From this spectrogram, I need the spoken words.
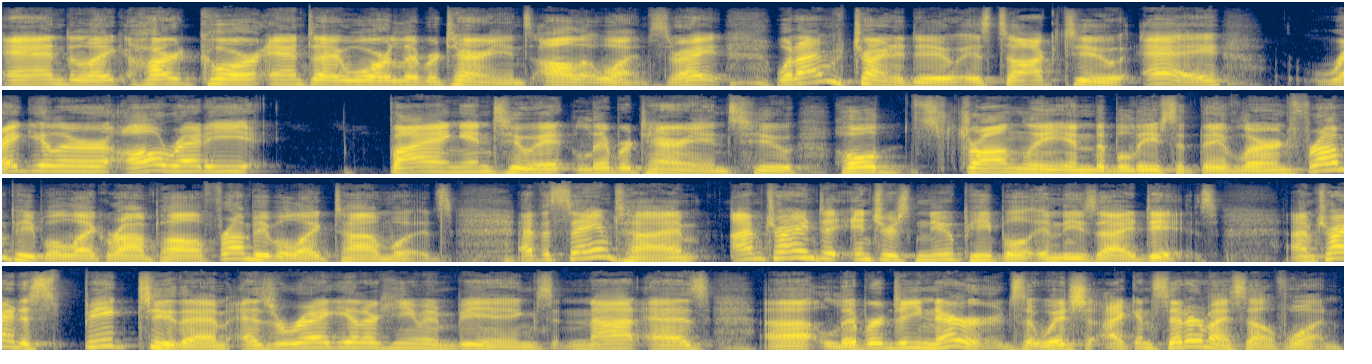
and like hardcore anti war libertarians all at once, right? What I'm trying to do is talk to A, regular, already buying into it libertarians who hold strongly in the beliefs that they've learned from people like Ron Paul, from people like Tom Woods. At the same time, I'm trying to interest new people in these ideas. I'm trying to speak to them as regular human beings, not as uh, liberty nerds, which I consider myself one.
